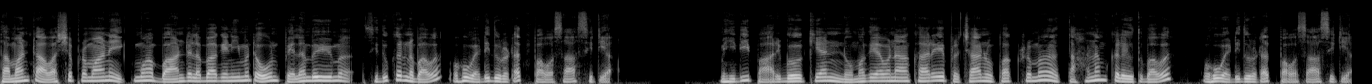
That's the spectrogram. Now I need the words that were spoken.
තමන්ට අවශ්‍ය ප්‍රමාණ ඉක්මවා බාණ්ඩ ලබා ගැනීමට ඔවුන් පෙළඹවීම සිදුකරන බව ඔහු වැඩිදුරටත් පවසා සිටියා. මෙහිදී පාරිභෝකයන් නොමග යවනාකාරයේ ප්‍රචාන උපක්‍රම තහනම් කළ යුතු බව ඔහු වැඩිදුරටත් පවසා සිටිය.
